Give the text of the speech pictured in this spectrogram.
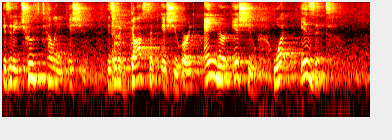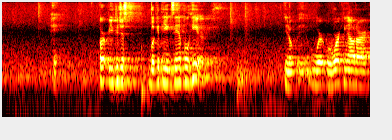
Is it a truth telling issue? Is it a gossip issue or an anger issue? What is it? Or you could just look at the example here. You know, we're, we're working out our,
